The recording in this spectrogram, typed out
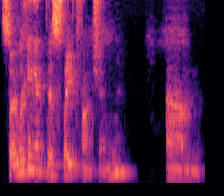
so looking at the sleep function, um,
